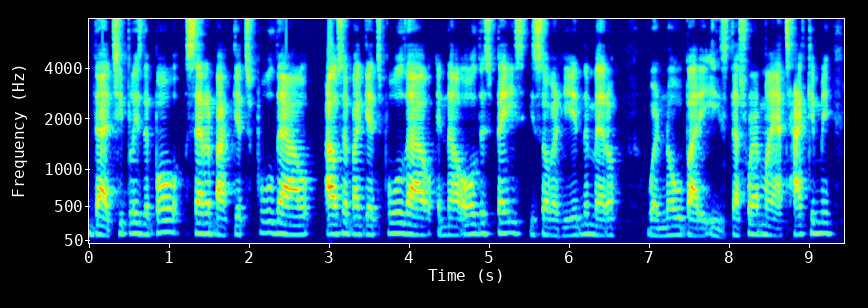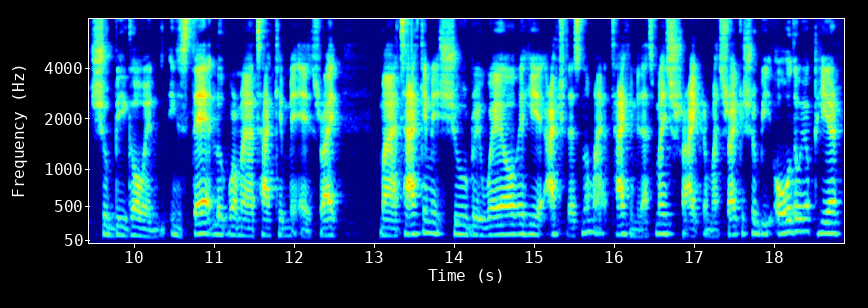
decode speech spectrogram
that she plays the ball, center back gets pulled out, outside back gets pulled out, and now all the space is over here in the middle where nobody is. That's where my attacking me should be going. Instead, look where my attacking me is, right? My attacking mid should be way over here. Actually, that's not my attacking mid, that's my striker. My striker should be all the way up here,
